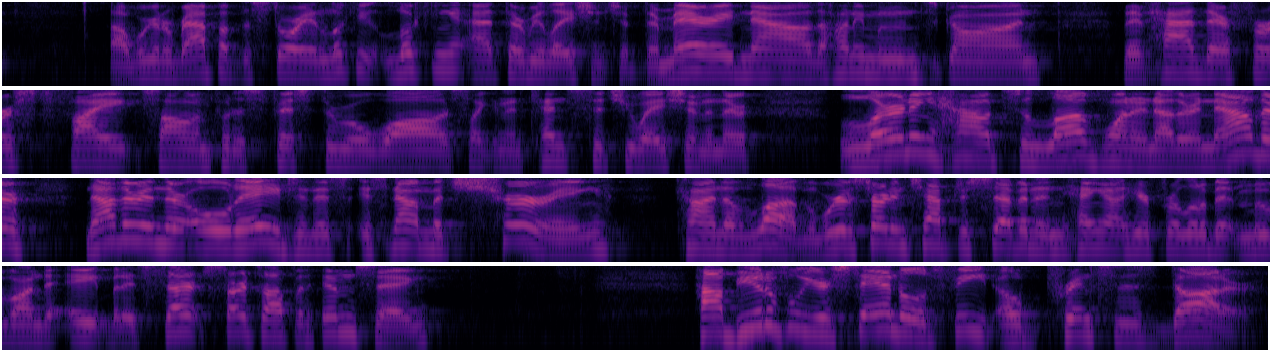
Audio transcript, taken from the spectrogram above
Uh, we're going to wrap up the story and looking, looking at their relationship. They're married now, the honeymoon's gone, they've had their first fight. Solomon put his fist through a wall. It's like an intense situation, and they're learning how to love one another. And now they're now they're in their old age, and it's it's now maturing kind of love. And we're going to start in chapter seven and hang out here for a little bit and move on to eight. But it start, starts off with him saying, "How beautiful your sandaled feet, O prince's daughter!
